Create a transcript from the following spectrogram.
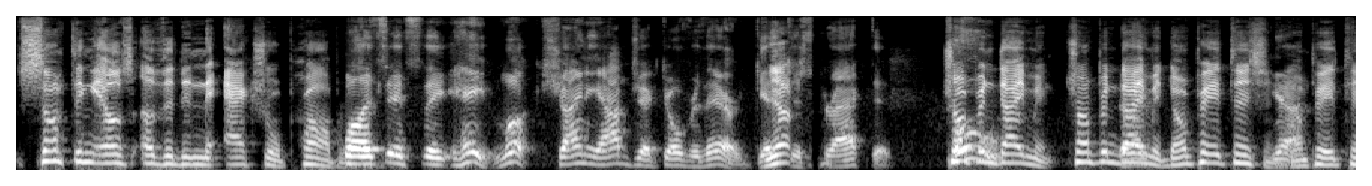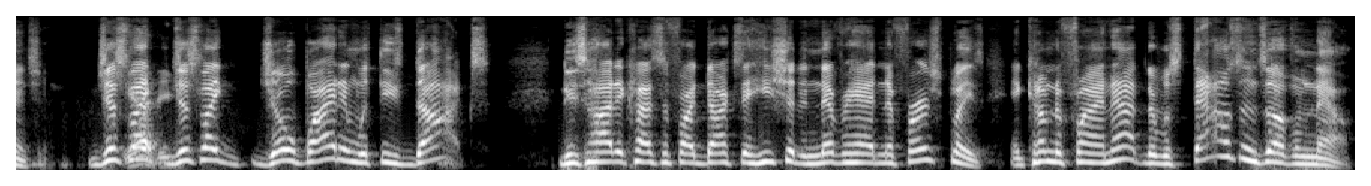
something else other than the actual problem. well, it's it's the hey, look, shiny object over there. Get Yep. distracted. Trump Oh. indictment. Trump indictment. Don't pay attention. Yeah. Don't pay attention. Just Yeah, like just like Joe Biden with these docs, these highly classified docs that he should have never had in the first place. And come to find out, there was thousands of them now.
